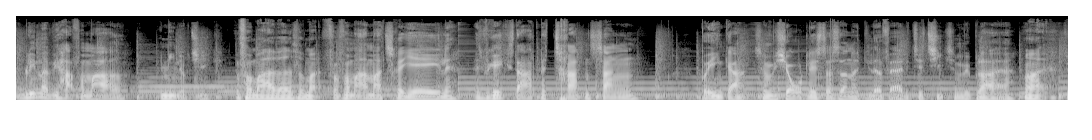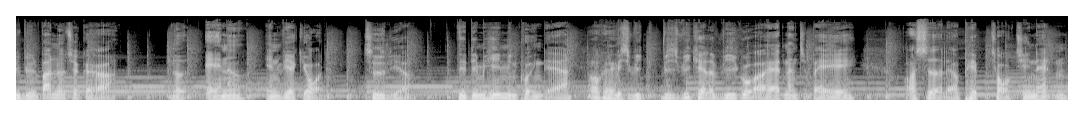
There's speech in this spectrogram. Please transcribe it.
problemet er, at vi har for meget i min optik. for meget hvad? For meget? For for meget materiale. Altså vi kan ikke starte med 13 sange på en gang, som vi shortlister, så når de er færdige til 10, som vi plejer. Nej. Så vi bliver bare nødt til at gøre noget andet, end vi har gjort tidligere. Det er det, hele min pointe er. Okay. Hvis vi, hvis vi kalder Vigo og Adnan tilbage, og sidder og laver pep-talk til hinanden,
